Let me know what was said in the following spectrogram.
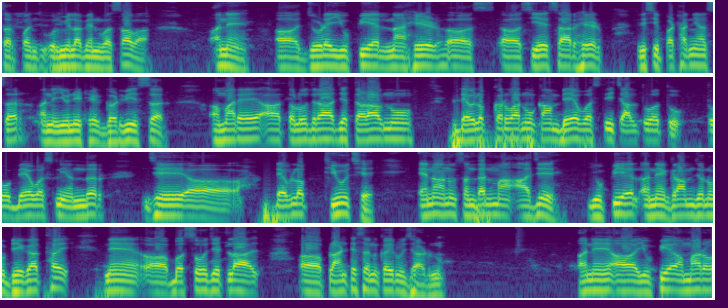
સરપંચ ઉર્મિલાબેન વસાવા અને જોડે યુપીએલના હેડ CSR head Rishi Pathania sir અને યુનિટ હેડ ગઢવી સર. અમારે આ તલોદરા જે તળાવનું ડેવલપ કરવાનું કામ બે વર્ષથી ચાલતું હતું તો બે વર્ષની અંદર જે ડેવલપ થયું છે એના અનુસંધાનમાં આજે યુપીએલ અને ગ્રામજનો ભેગા થઈ ને બસો જેટલા પ્લાન્ટેશન કર્યું ઝાડનું અને યુપીએલ અમારો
